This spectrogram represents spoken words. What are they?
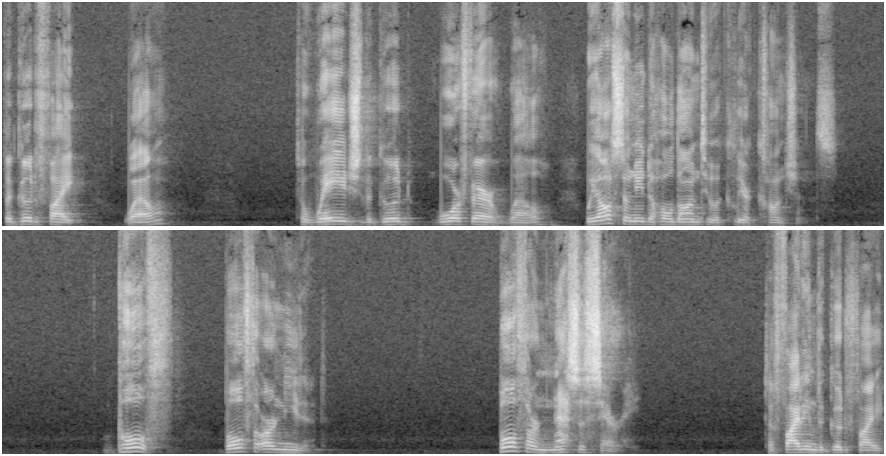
the good fight well, to wage the good warfare well, we also need to hold on to a clear conscience. Both, both are needed. Both are necessary to fighting the good fight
